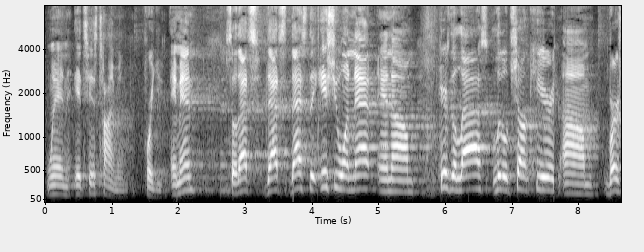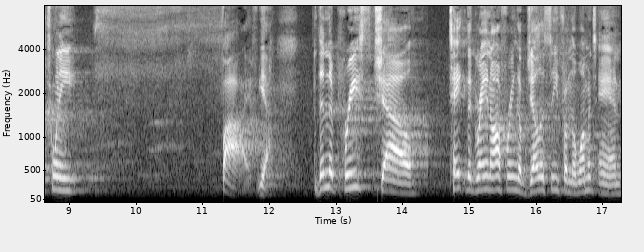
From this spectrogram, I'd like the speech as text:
when it's His timing for you. Amen. So that's that's that's the issue on that. And um, here's the last little chunk here, um, verse 25. Yeah. Then the priest shall take the grain offering of jealousy from the woman's hand,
